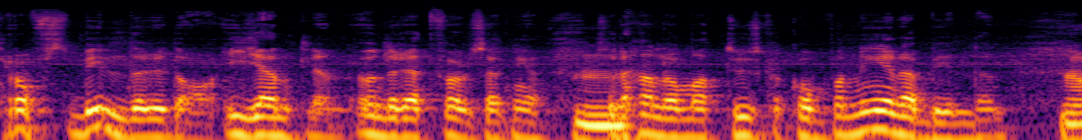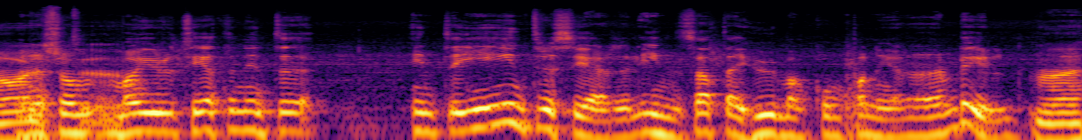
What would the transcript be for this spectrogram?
proffsbilder idag egentligen. Under rätt förutsättningar. Så det handlar om att du ska komponera bilden. Mm. Ja, men eftersom majoriteten inte, inte är intresserade eller insatta i hur man komponerar en bild. Nej.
